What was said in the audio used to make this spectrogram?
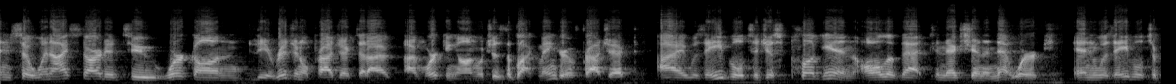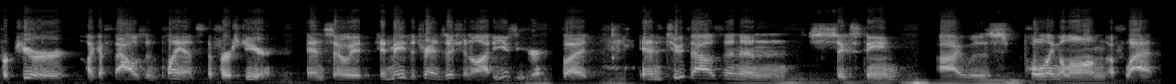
And so when I started to work on the original project that I, I'm working on, which is the Black Mangrove Project, I was able to just plug in all of that connection and network and was able to procure like a thousand plants the first year. And so it, it made the transition a lot easier. But in 2016, I was pulling along a flat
